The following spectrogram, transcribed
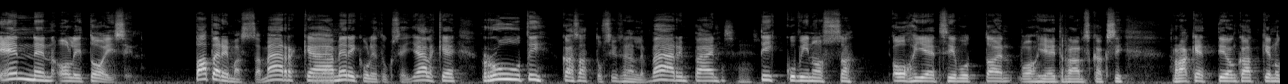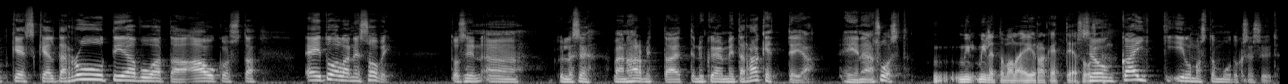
Ennen oli toisin. Paperimassa märkää, merikuljetuksen jälkeen, ruuti kasattu sisälle väärinpäin, tikkuvinossa, ohjeet sivuttain, ohjeet ranskaksi, raketti on katkenut keskeltä, ruutia vuotaa aukosta. Ei tuollainen sovi. Tosin äh, kyllä se vähän harmittaa, että nykyään meitä raketteja ei enää suosita. Millä tavalla ei raketteja suosta? Se on kaikki ilmastonmuutoksen syytä.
